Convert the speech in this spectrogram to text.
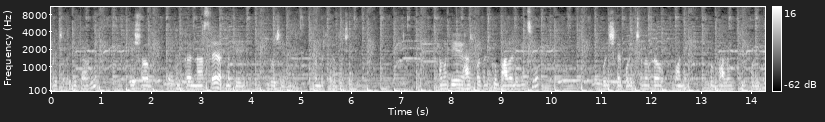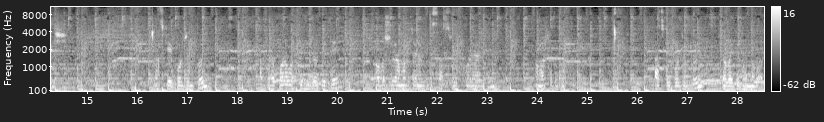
করে চোখে দিতে হবে, এসব এখানকার নার্সরাই আপনাকে বুঝিয়ে দেবে, সুন্দর করে বুঝিয়ে দেবে। আমাকে হাসপাতাল খুব ভালো লেগেছে। পরিষ্কার পরিচ্ছন্নতাও অনেক, খুব ভালো একটি পরিবেশ। আজকে এ পর্যন্তই। আপনারা পরবর্তী ভিডিও পেতে অবশ্যই আমার চ্যানেলটিকে সাবস্ক্রাইব করে রাখবেন। আমার সাথে থাকবেন। আজকে পর্যন্তই। সবাইকে ধন্যবাদ।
